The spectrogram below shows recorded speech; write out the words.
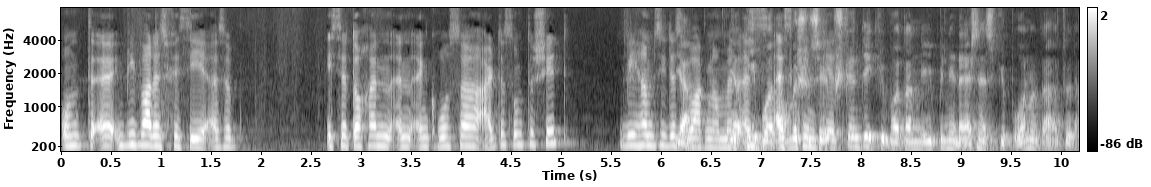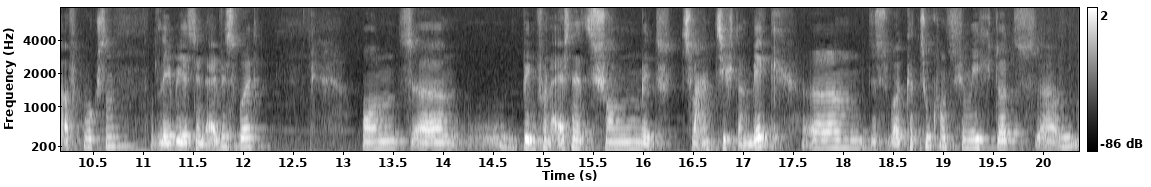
Und äh, wie war das für Sie? Also ist ja doch ein, ein, ein großer Altersunterschied. Wie haben Sie das wahrgenommen ja, als, ich war als damals schon Kind jetzt? selbstständig. Ich, war dann, ich bin in Eisenheiß geboren und auch dort aufgewachsen und lebe jetzt in Eiweswald. Und ähm, bin von Eisenheiz schon mit 20 dann weg. Ähm, das war keine Zukunft für mich dort, ähm,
